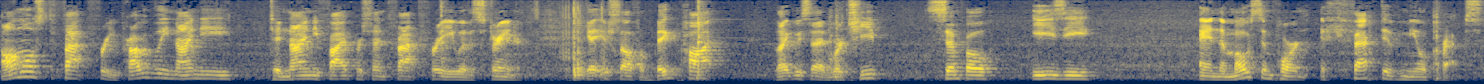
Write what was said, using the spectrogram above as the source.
almost fat free, probably 90 to 95% fat free with a strainer. Get yourself a big pot. Like we said, we're cheap, simple, easy, and the most important, effective meal preps.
